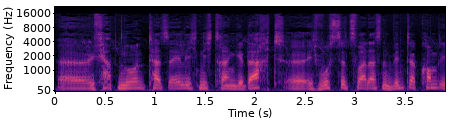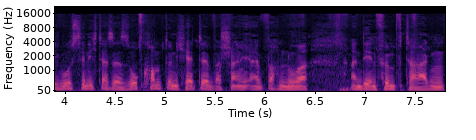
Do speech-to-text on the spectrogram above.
Äh, ich habe nur tatsächlich nicht dran gedacht. Äh, ich wusste zwar, dass ein Winter kommt, ich wusste nicht, dass er so kommt und ich hätte wahrscheinlich einfach nur an den fünf Tagen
